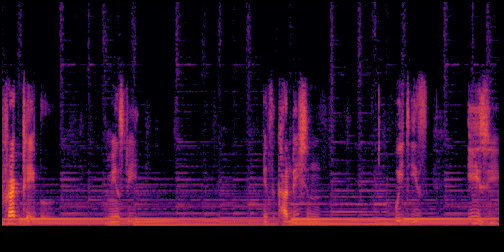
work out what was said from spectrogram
Tractable means to means a condition which is easy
